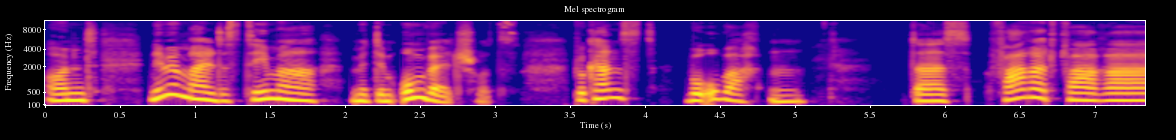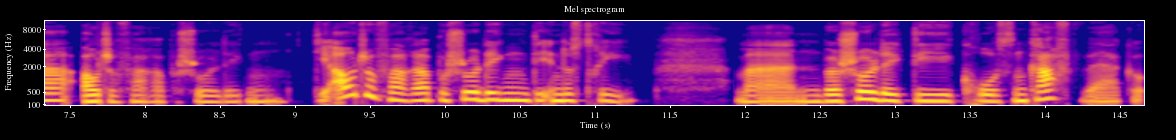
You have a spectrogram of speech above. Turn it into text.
Und nehmen wir mal das Thema mit dem Umweltschutz. Du kannst beobachten, dass Fahrradfahrer Autofahrer beschuldigen. Die Autofahrer beschuldigen die Industrie. Man beschuldigt die großen Kraftwerke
